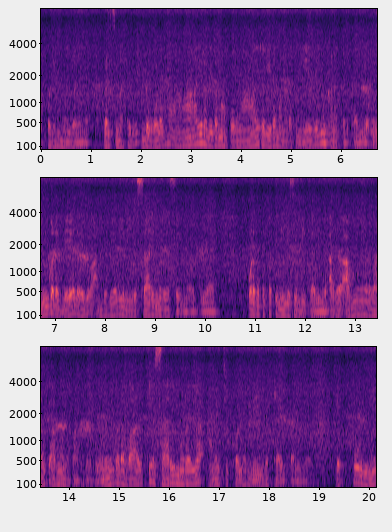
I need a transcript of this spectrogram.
அப்படின்னு முடிவெடுங்க. ஃப்ரெண்ட்ஸ் மற்றது இந்த உலகம் ஆயிரம் விதமாக போகும். ஆயிரம் விதமாக நடக்கும். எதையும் கணக்கு எடுக்காதீங்க உங்களோட வேலை எதுவும் அந்த வேலையை நீங்கள் சரி முறையாக செய்யுங்க ஓகேயா உலகத்தை பற்றி நீங்கள் சிந்திக்காதீங்க. அது அவங்களோட வாழ்க்கை அவங்க பார்த்துக்கிறது உங்களோட வாழ்க்கையை சரிமுறையாக அமைச்சு கொள்ள நீங்கள் ட்ரை பண்ணுங்கள் எப்போதுமே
